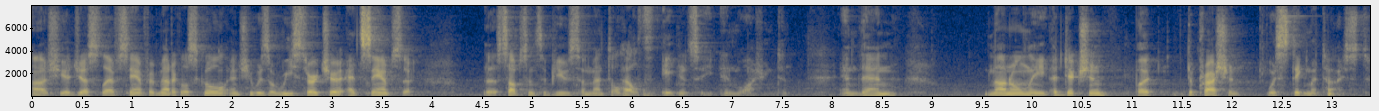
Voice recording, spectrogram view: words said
Uh, She had just left Stanford Medical School, and she was a researcher at SAMHSA, the Substance Abuse and Mental Health Agency in Washington. And then, not only addiction, but depression was stigmatized.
